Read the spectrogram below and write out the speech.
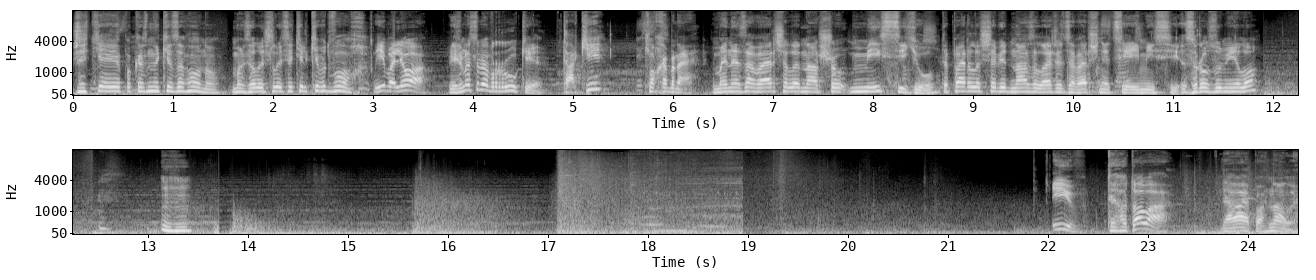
Життєві показники загону. Ми залишилися тільки вдвох. Іва, льо, візьми себе в руки. Такі? Слухай мене, ми не завершили нашу місію. Тепер лише від нас залежить завершення цієї місії. Зрозуміло? Ів, ти готова? Давай, погнали.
